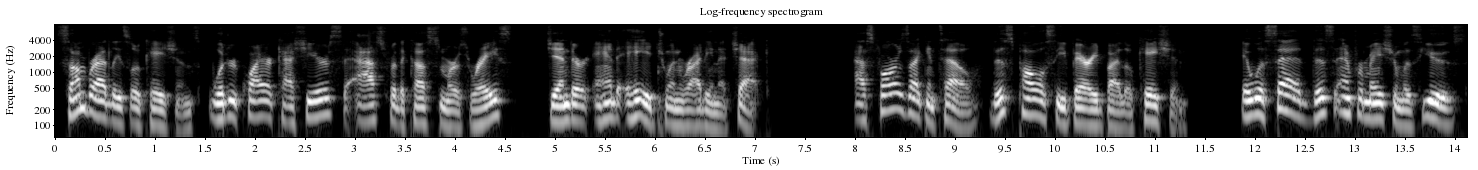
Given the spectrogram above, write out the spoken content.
some Bradlees locations would require cashiers to ask for the customer's race, gender, and age when writing a check. As far as I can tell, this policy varied by location. It was said this information was used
